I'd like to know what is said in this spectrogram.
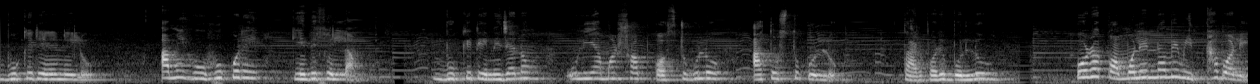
বুকে টেনে নিল। আমি হু হু করে কেঁদে ফেললাম। বুকে টেনে যেন উনি আমার সব কষ্টগুলো আতস্ত করল। তারপরে বলল ওরা কমলের নামে মিথ্যা বলে।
